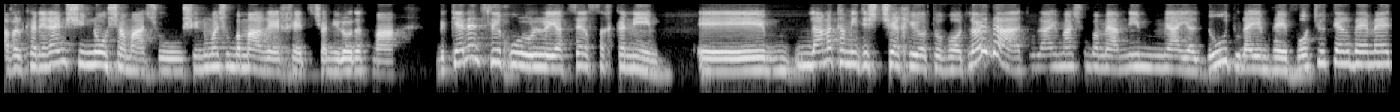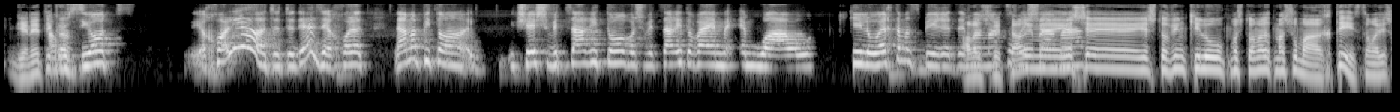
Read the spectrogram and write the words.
אבל כנראה הם שינו שם משהו, שינו משהו במערכת, שאני לא יודעת מה, וכן הצליחו לייצר שחקנים. אה, למה תמיד יש צ'כיות טובות? לא יודעת, אולי משהו במאמנים מהילדות, אולי הן רעבות יותר באמת. גנטיקה? הרוסיות, יכול להיות, אתה יודע, זה יכול להיות. למה פתאום, כשיש שוויצרי טוב או שוויצרי טובה הם, הם וואו, כאילו, איך אתה מסביר את זה? אבל שוויצרים אה, יש, אה, יש טובים, כאילו, כמו שאת אומרת, משהו מערכתי. זאת אומרת, יש,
